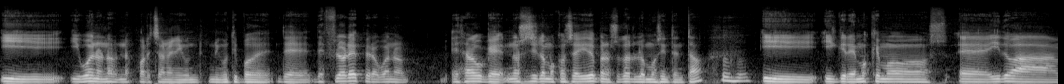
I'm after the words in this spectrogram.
Y, bueno, no, es por echarme ningún, ningún tipo de, flores, pero bueno, es algo que no sé si lo hemos conseguido, pero nosotros lo hemos intentado. y, creemos que hemos eh, ido a,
